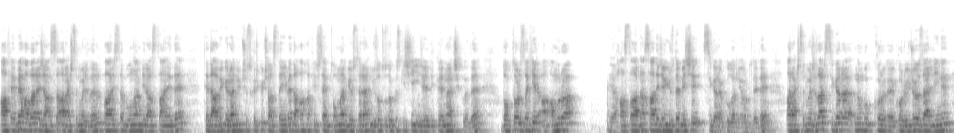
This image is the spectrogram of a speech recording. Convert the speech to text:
AFB Haber Ajansı araştırmacıların Paris'te bulunan bir hastanede tedavi gören 343 hastayı ve daha hafif semptomlar gösteren 139 kişiyi incelediklerini açıkladı. Doktor Zahir Amura e, hastalardan sadece %5'i sigara kullanıyordu dedi. Araştırmacılar sigaranın bu e, koruyucu özelliğinin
